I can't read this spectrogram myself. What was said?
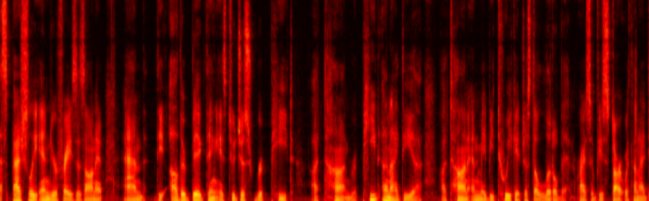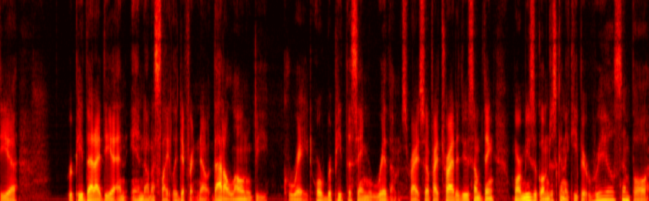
especially end your phrases on it. And the other big thing is to just repeat a ton. Repeat an idea a ton and maybe tweak it just a little bit, right? So if you start with an idea, repeat that idea and end on a slightly different note. That alone would be great. Or repeat the same rhythms, right? So if I try to do something more musical, I'm just going to keep it real simple.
